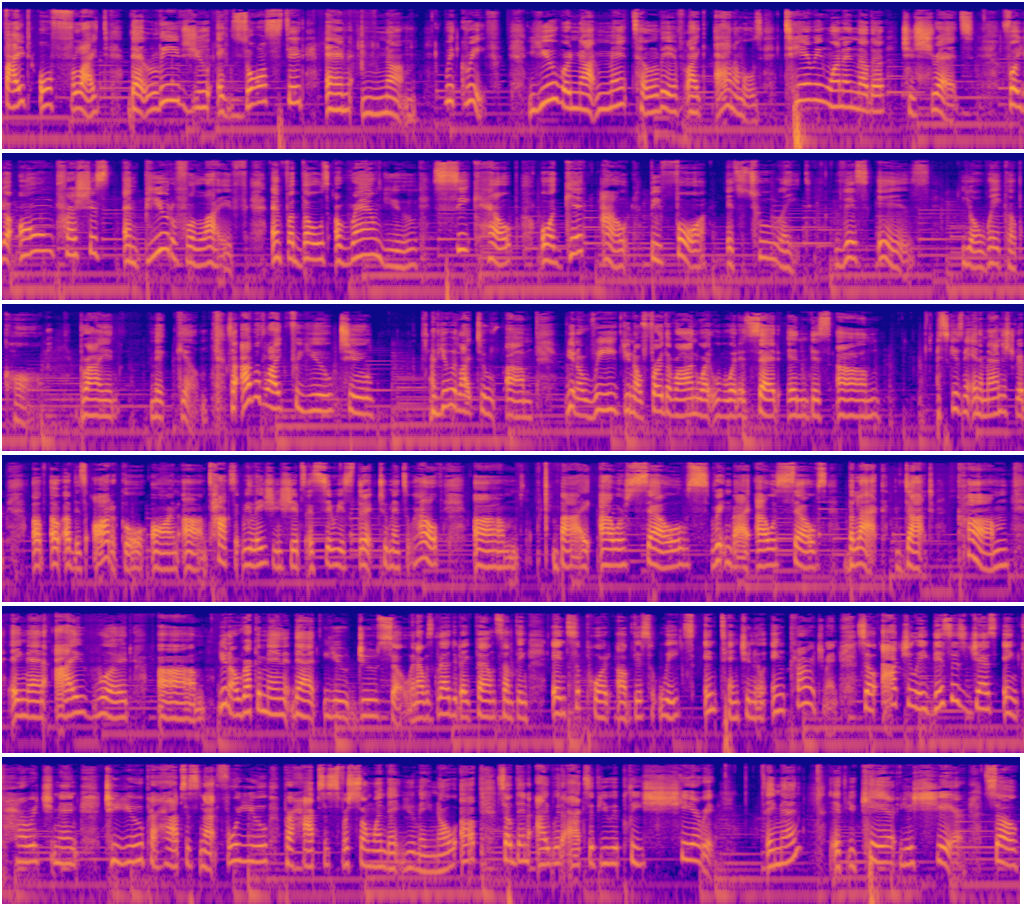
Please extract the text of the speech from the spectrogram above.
fight or flight that leaves you exhausted and numb with grief. You were not meant to live like animals, tearing one another to shreds. For your own precious and beautiful life, and for those around you, seek help or get out before it's too late. This is your wake up call. Brian McGill. So I would like for you to if you would like to um, you know read you know further on what what is said in this um, excuse me in a manuscript of, of, of this article on um, toxic relationships a serious threat to mental health um, by ourselves written by ourselves black.com amen. I would um, you know, recommend that you do so. And I was glad that I found something in support of this week's intentional encouragement. So, actually, this is just encouragement to you. Perhaps it's not for you, perhaps it's for someone that you may know of. So, then I would ask if you would please share it. Amen. If you care, you share. So,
